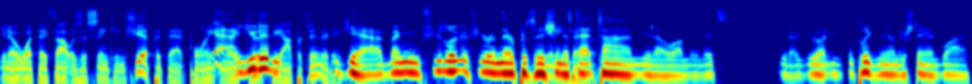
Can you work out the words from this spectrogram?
You know what they thought was a sinking ship at that point. Yeah, they you did the opportunity. Yeah, I mean, if you look, if you're in their position Kenny at Taylor. that time, you know, I mean, it's you know, you you completely understand why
